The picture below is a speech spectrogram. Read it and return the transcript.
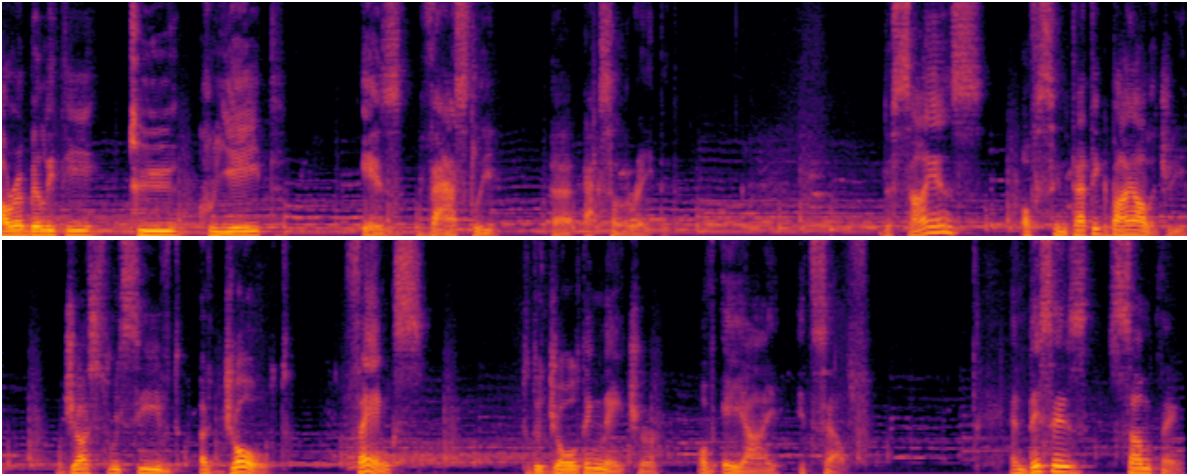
our ability to create is vastly uh, accelerated. The science of synthetic biology just received a jolt thanks to the jolting nature of AI itself. And this is something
